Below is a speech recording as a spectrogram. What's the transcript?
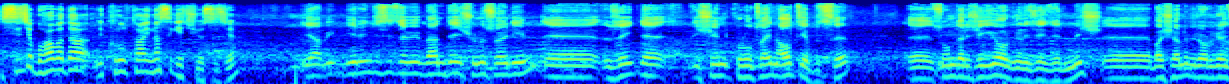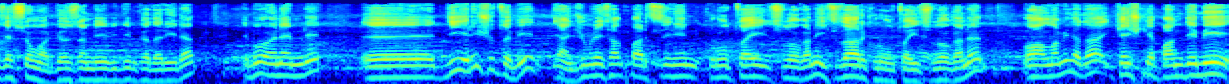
Sizce bu havada kurultay nasıl geçiyor sizce? Ya bir- birincisi tabii ben de şunu söyleyeyim. Ee, özellikle işin kurultayın altyapısı e, son derece iyi organize edilmiş. Ee, başarılı bir organizasyon var gözlemleyebildiğim kadarıyla. E, bu önemli. Ee, diğeri şu tabii. Yani Cumhuriyet Halk Partisi'nin kurultay sloganı iktidar kurultayı sloganı. O anlamıyla da keşke pandemi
